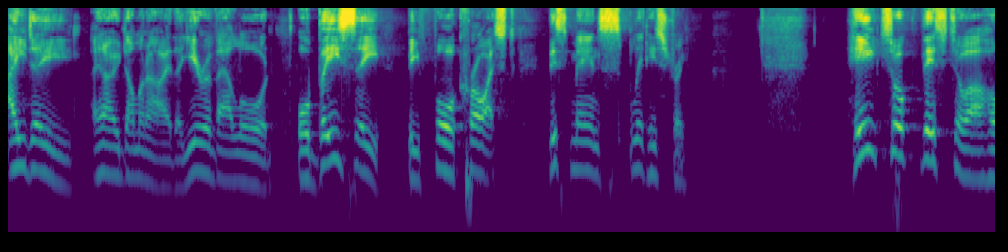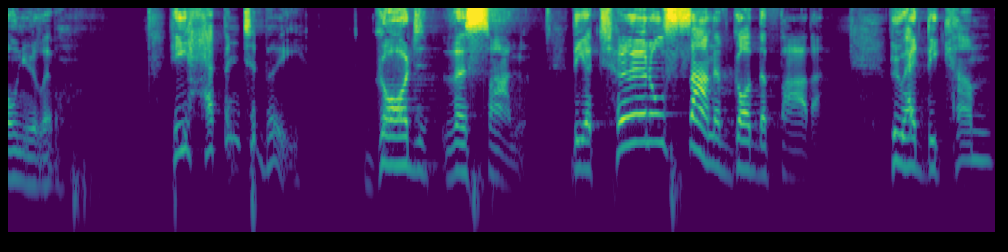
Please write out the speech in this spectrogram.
AD, Anno Domini, the year of our Lord, or BC, before Christ. This man split history. He took this to a whole new level. He happened to be God the Son, the eternal Son of God the Father, who had become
